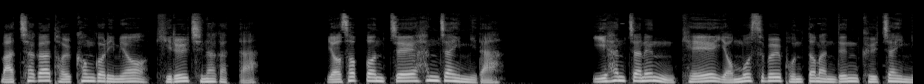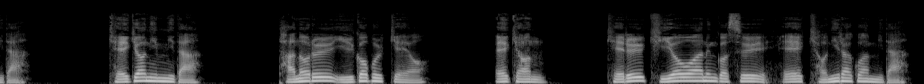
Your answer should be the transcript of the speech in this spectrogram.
마차가 덜컹거리며 길을 지나갔다. 여섯 번째 한자입니다. 이 한자는 개의 옆모습을 본떠 만든 글자입니다. 개견입니다. 단어를 읽어볼게요. 애견. 개를 귀여워하는 것을 애견이라고 합니다.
